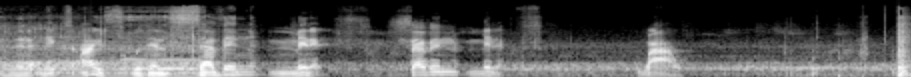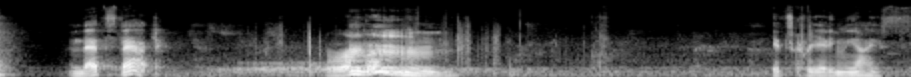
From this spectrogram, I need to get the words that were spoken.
And then it makes ice within seven minutes. Seven minutes. Wow. And that's that. It's creating the ice.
